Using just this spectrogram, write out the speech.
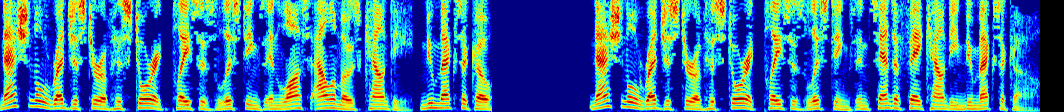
National Register of Historic Places listings in Los Alamos County, New Mexico National Register of Historic Places listings in Santa Fe County, New Mexico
